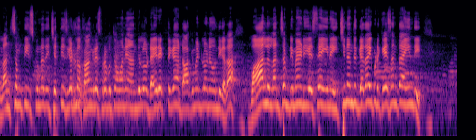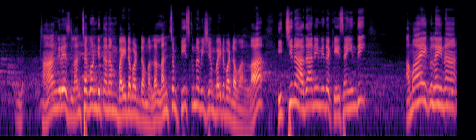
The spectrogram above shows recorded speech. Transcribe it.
లంచం తీసుకున్నది ఛత్తీస్గఢ్లో కాంగ్రెస్ ప్రభుత్వం అని అందులో డైరెక్ట్గా డాక్యుమెంట్లోనే ఉంది కదా. వాళ్ళు లంచం డిమాండ్ చేస్తే ఈయన ఇచ్చినందుకు కదా ఇప్పుడు కేసు అంతా అయింది. కాంగ్రెస్ లంచగొండితనం బయటపడడం వల్ల లంచం తీసుకున్న విషయం బయటపడడం వల్ల ఇచ్చిన అదానీ మీద కేసు అయింది. అమాయకులైన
